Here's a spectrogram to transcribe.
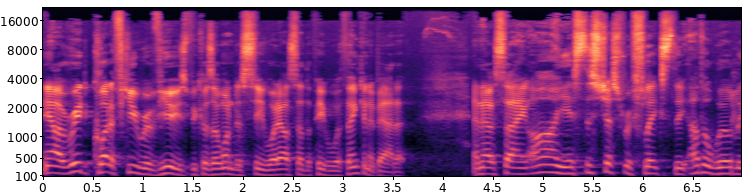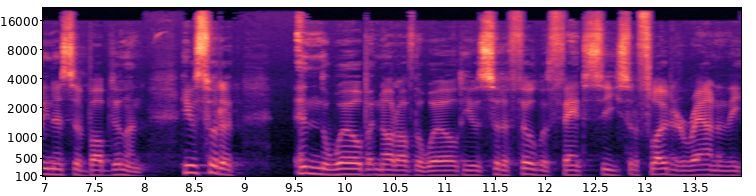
Now, I read quite a few reviews because I wanted to see what else other people were thinking about it. And they were saying, oh, yes, this just reflects the otherworldliness of Bob Dylan. He was sort of in the world but not of the world. He was sort of filled with fantasy, sort of floated around in the,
